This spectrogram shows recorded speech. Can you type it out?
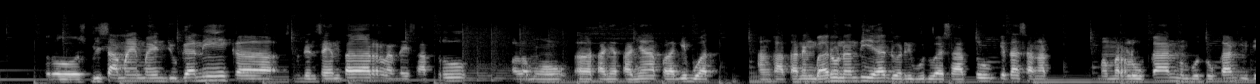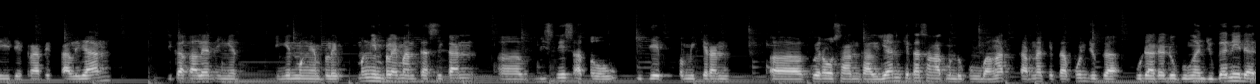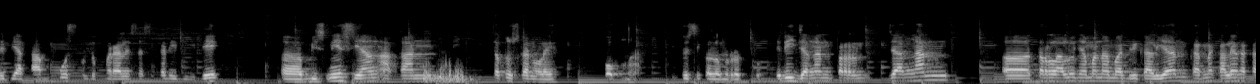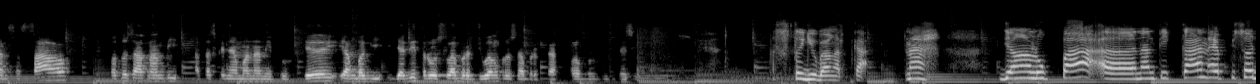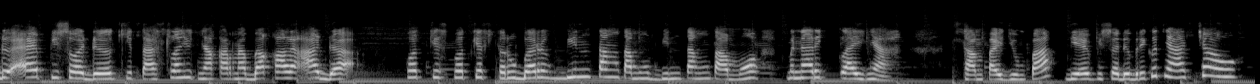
terus bisa main-main juga nih ke student center lantai satu kalau mau uh, tanya-tanya apalagi buat angkatan yang baru nanti ya 2021 kita sangat memerlukan membutuhkan ide-ide kreatif kalian. Jika kalian ingin ingin mengimplementasikan uh, bisnis atau ide pemikiran uh, kewirausahaan kalian kita sangat mendukung banget karena kita pun juga udah ada dukungan juga nih dari pihak kampus untuk merealisasikan ide-ide uh, bisnis yang akan dicetuskan oleh Kopma. Itu sih kalau menurutku. Jadi jangan per, jangan uh, terlalu nyaman sama diri kalian karena kalian akan sesal suatu saat nanti atas kenyamanan itu. Jadi yang bagi jadi teruslah berjuang teruslah bergerak. Kalau menurut sih setuju banget kak nah jangan lupa uh, nantikan episode-episode kita selanjutnya karena bakal yang ada podcast-podcast seru bareng bintang tamu-bintang tamu menarik lainnya. Sampai jumpa di episode berikutnya. Ciao!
